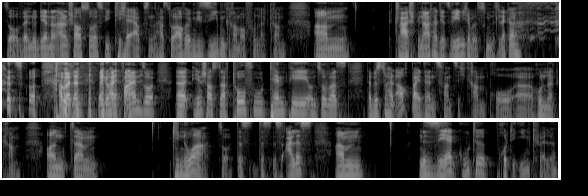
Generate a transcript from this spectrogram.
So, wenn du dir dann anschaust, sowas wie Kichererbsen, hast du auch irgendwie 7 Gramm auf 100 Gramm. Ähm, klar, Spinat hat jetzt wenig, aber ist zumindest lecker. so. Aber dann, wenn du halt vor allem so äh, hinschaust nach Tofu, Tempeh und sowas, da bist du halt auch bei deinen 20 Gramm pro äh, 100 Gramm. Und ähm, Quinoa, so, das, das ist alles ähm, eine sehr gute Proteinquelle.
